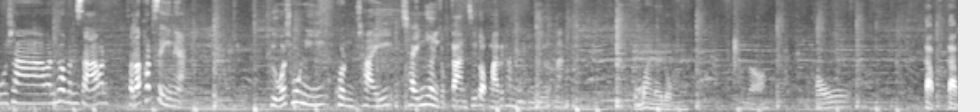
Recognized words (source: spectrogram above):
บูชา วันเข้าพรรษาวันสารพัดสี่เนี่ย ถือว่าช่วงนี้คนใช้ใช้เงินกับการซื้อดอกไม้ไปทำบุญกันเยอะไหมผมว่าน้อยลงนะเหรอ เขากับกับ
